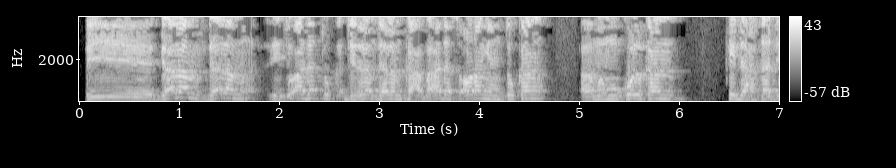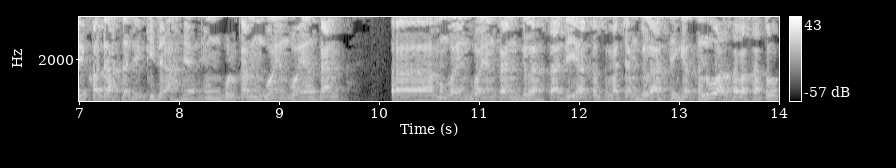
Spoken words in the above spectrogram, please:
di dalam dalam itu ada di dalam dalam Ka'bah ada seorang yang tukang uh, memukulkan kidah tadi, kadah tadi, kidah ya, yang mengumpulkan menggoyang-goyangkan uh, menggoyang-goyangkan gelas tadi atau semacam gelas sehingga keluar salah satu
